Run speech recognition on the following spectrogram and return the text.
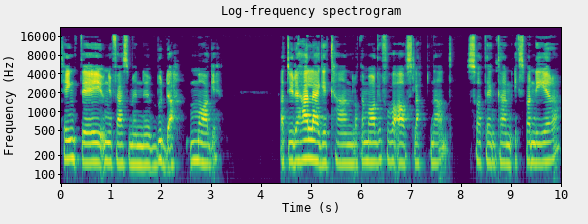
Tänk dig ungefär som en buddha-mage. Att du i det här läget kan låta magen få vara avslappnad så att den kan expandera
